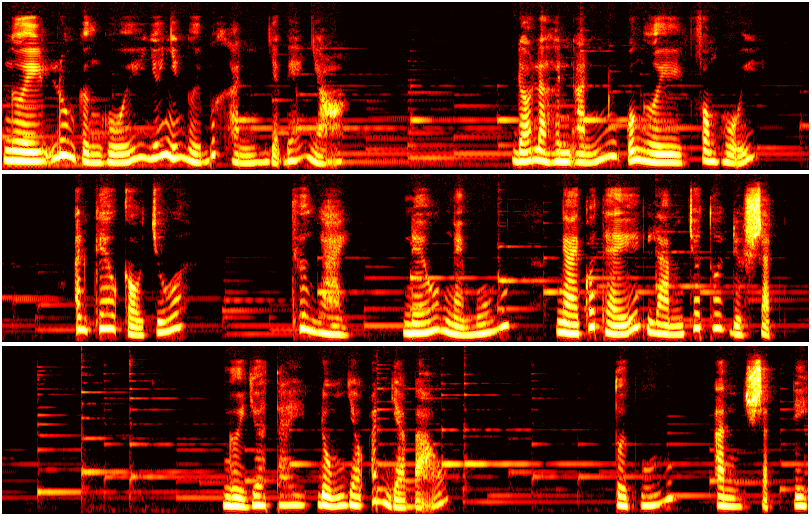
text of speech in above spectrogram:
người luôn gần gũi với những người bất hạnh và bé nhỏ. Đó là hình ảnh của người phong hủi. Anh kêu cầu Chúa, thưa Ngài, nếu Ngài muốn, Ngài có thể làm cho tôi được sạch người giơ tay đụng vào anh và bảo tôi muốn anh sạch đi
